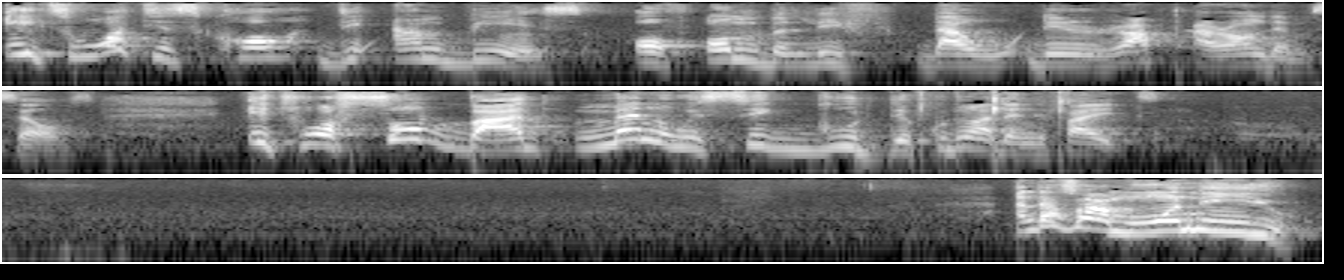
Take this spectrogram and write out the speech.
It's what is called the ambience of unbelief that they wrapped around themselves. It was so bad, men will see good, they couldn't identify it. And that's why I'm warning you.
